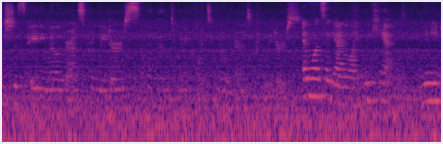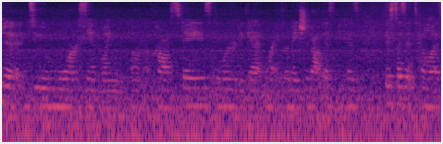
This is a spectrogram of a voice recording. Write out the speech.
It's just 80 milligrams per liters and then 20.2 milligrams per liters. And once again, like, we can't, we need to do more sampling, um, across days in order to get more information about this, because this doesn't tell us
